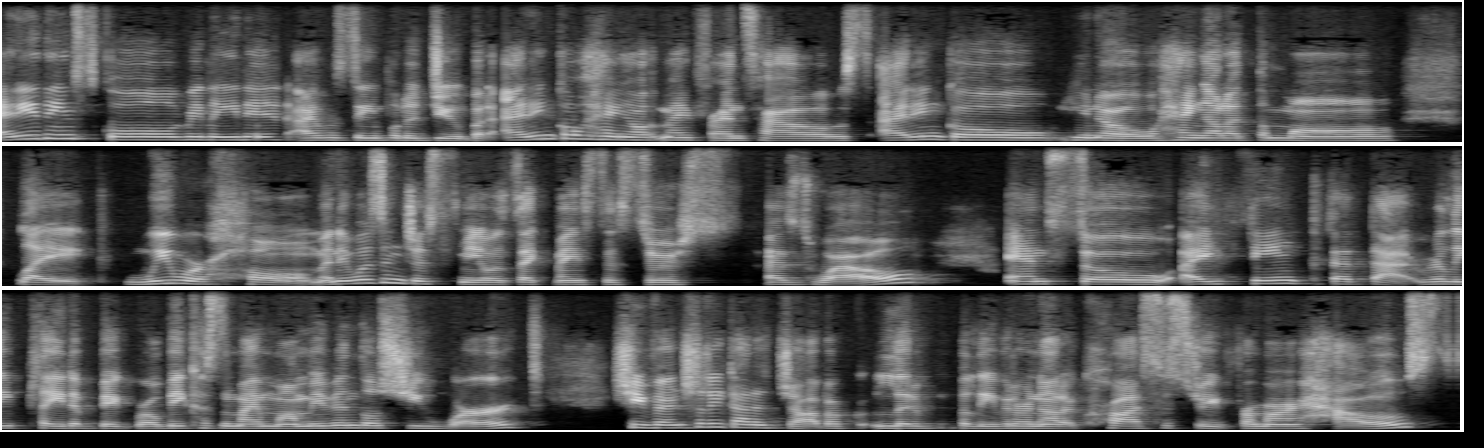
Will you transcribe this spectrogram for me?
anything school related, I was able to do, but I didn't go hang out at my friend's house. I didn't go, you know, hang out at the mall. Like we were home. And it wasn't just me, it was like my sisters as well. And so I think that that really played a big role because my mom, even though she worked, she eventually got a job, believe it or not, across the street from our house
